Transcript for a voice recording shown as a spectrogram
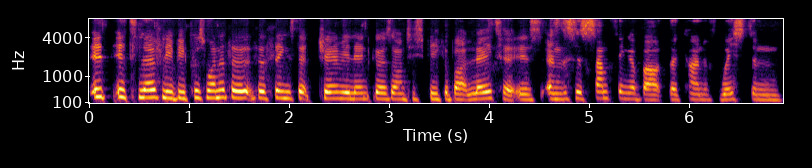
it, it's lovely because one of the, the things that Jeremy Lent goes on to speak about later is, and this is something about the kind of Western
